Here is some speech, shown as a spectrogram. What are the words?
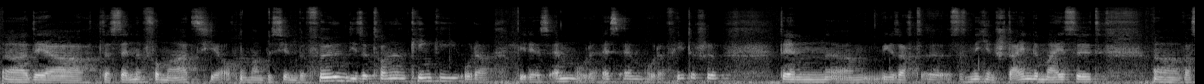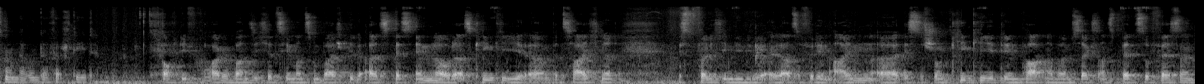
äh, der, des Sendeformats hier auch nochmal ein bisschen befüllen, diese Tonne Kinky oder BDSM oder SM oder Fetische. Denn, ähm, wie gesagt, äh, es ist nicht in Stein gemeißelt, was man darunter versteht auch die Frage, wann sich jetzt jemand zum Beispiel als SMler oder als Kinky äh, bezeichnet, ist völlig individuell. Also für den einen äh, ist es schon kinky, den Partner beim Sex ans Bett zu fesseln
